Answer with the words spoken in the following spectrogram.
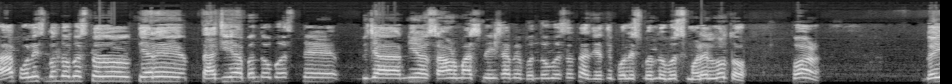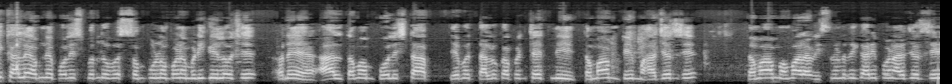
હા પોલીસ બંદોબસ્ત તો ત્યારે તાજિયા બંદોબસ્ત ને બીજા અન્ય શ્રાવણ માસના હિસાબે બંદોબસ્ત હતા જેથી પોલીસ બંદોબસ્ત મળેલ નહોતો. પણ ગઈકાલે અમને પોલીસ બંદોબસ્ત સંપૂર્ણપણે મળી ગયેલો છે અને હાલ તમામ પોલીસ સ્ટાફ તેમજ તાલુકા પંચાયતની તમામ ટીમ હાજર છે. તમામ અમારા વિસ્તરણ અધિકારી પણ હાજર છે.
